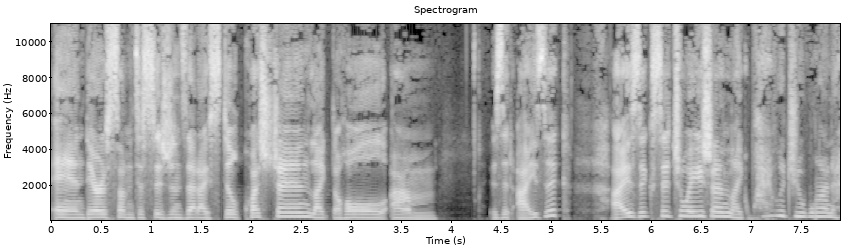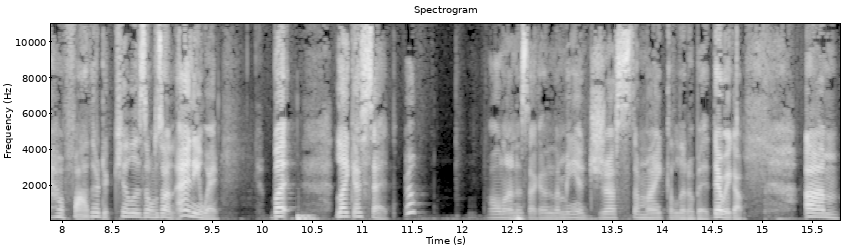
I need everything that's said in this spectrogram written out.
And there are some decisions that I still question, like the whole, um, is it Isaac? Isaac situation? Like, why would you want to have father to kill his own son? Anyway, but like I said, hold on a second. Let me adjust the mic a little bit. There we go. Um,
